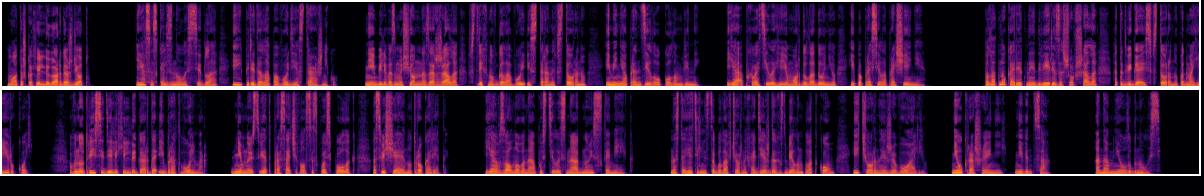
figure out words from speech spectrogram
«Матушка Хильдегарда ждет. Я соскользнула с седла и передала поводья стражнику. Небель возмущенно заржала, встряхнув головой из стороны в сторону, и меня пронзило уколом вины. Я обхватила ее морду ладонью и попросила прощения. Полотно каретной двери зашуршало, отодвигаясь в сторону под моей рукой. Внутри сидели Хильдегарда и брат Вольмар. Дневной свет просачивался сквозь полог, освещая нутро кареты. Я взволнованно опустилась на одну из скамеек. Настоятельница была в черных одеждах с белым платком и черной же вуалью. Ни украшений, ни венца. Она мне улыбнулась.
